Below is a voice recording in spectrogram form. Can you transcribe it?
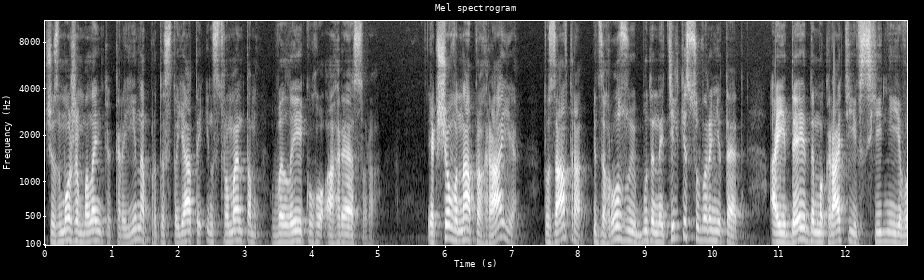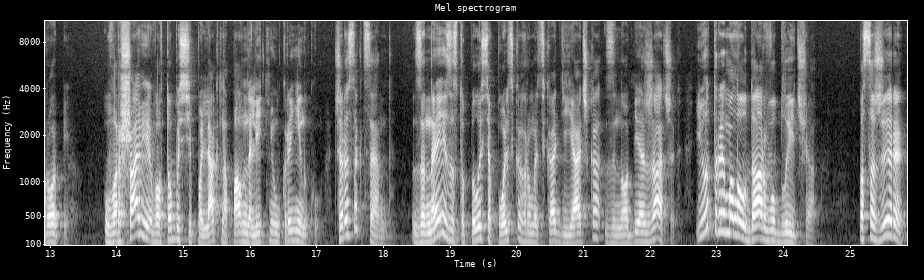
чи зможе маленька країна протистояти інструментам великого агресора. Якщо вона програє, то завтра під загрозою буде не тільки суверенітет, а й ідеї демократії в Східній Європі. У Варшаві в автобусі поляк напав на літню українку через акцент. За неї заступилася польська громадська діячка Зенобія Жачик і отримала удар в обличчя. Пасажири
